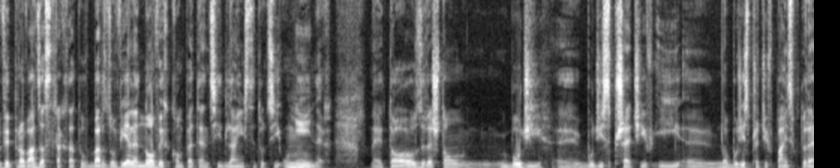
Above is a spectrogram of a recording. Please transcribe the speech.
wyprowadza z traktatów bardzo wiele nowych kompetencji dla instytucji unijnych. To zresztą budzi, budzi sprzeciw i no, budzi sprzeciw państw, które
